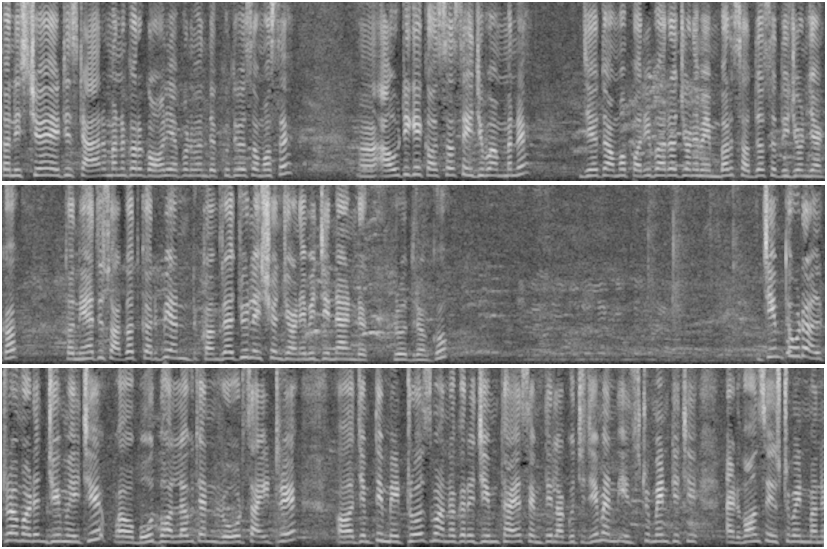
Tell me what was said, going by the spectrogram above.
तो निश्चय ये स्टार मानक गहली आप देखु समस्ते आउ कसस होने जेहेतु आम पर जो मेम्बर सदस्य दुज जाक तो निहाती स्वागत करी एंड कंग्राचुलेसन जन जिना एंड रुद्र को जिम तो गोटे अल्ट्रा मडर्ण जिम हो बहुत भल लगुच रोड सैड्रे जमी मेट्रोज मानक जिम थाए सेमती लगुच जिम एंड इन्स्ट्रुमेंट किसी एडवांस इन्स्ट्रुमेंट मान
